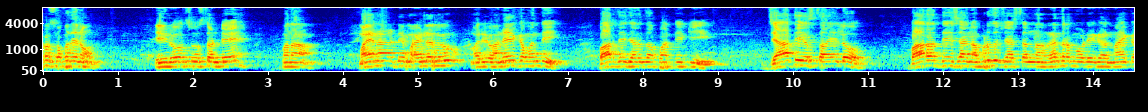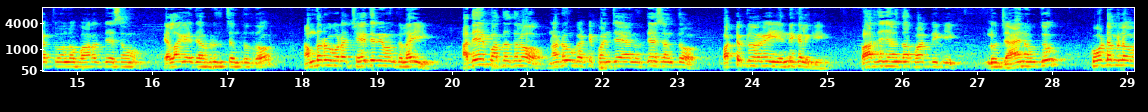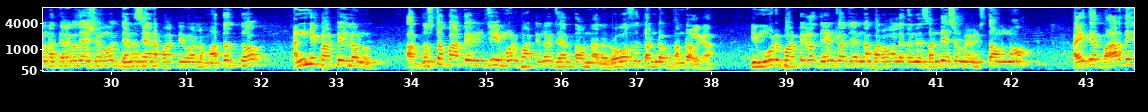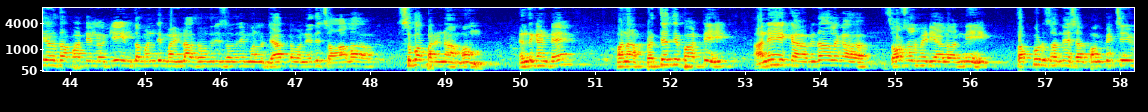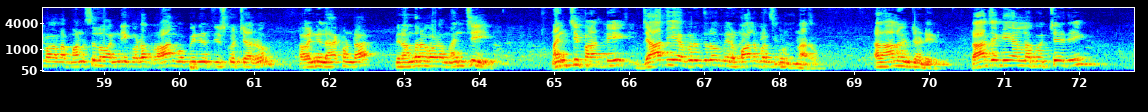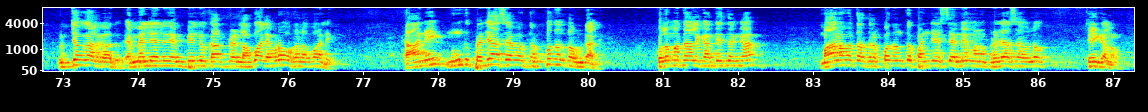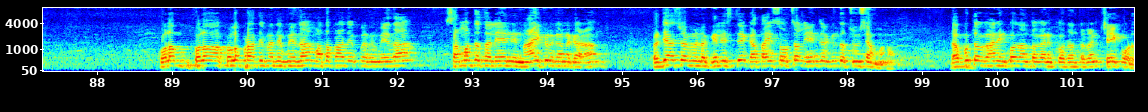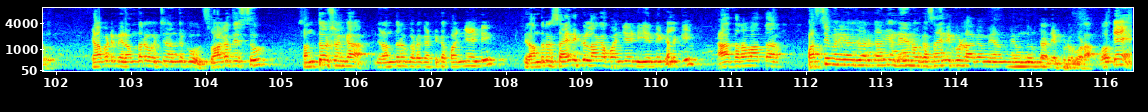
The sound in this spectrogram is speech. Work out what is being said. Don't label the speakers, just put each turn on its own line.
ఒక శుభదినం. ఈరోజు చూస్తుంటే మన మైనారిటీ మహిళలు మరియు అనేక మంది భారతీయ జనతా పార్టీకి జాతీయ స్థాయిలో భారతదేశాన్ని అభివృద్ధి చేస్తున్న నరేంద్ర మోడీ గారి నాయకత్వంలో భారతదేశం ఎలాగైతే అభివృద్ధి చెందుతుందో అందరూ కూడా చైతన్యవంతులై అదే పద్ధతిలో నడువు కట్టి పనిచేయాలనే ఉద్దేశంతో పర్టికులర్గా ఈ ఎన్నికలకి భారతీయ జనతా పార్టీకి జాయిన్ అవుతూ కూటమిలో ఉన్న తెలుగుదేశము జనసేన పార్టీ వాళ్ళ మద్దతుతో అన్ని పార్టీల్లోనూ ఆ దుష్ట పార్టీ నుంచి ఈ మూడు పార్టీలో చేరుతా ఉన్నారు. రోజు తండో తండోలుగా ఈ మూడు పార్టీలో దేంట్లో చేరినా పర్వాలేదనే సందేశం మేము ఇస్తూ ఉన్నాం. అయితే భారతీయ జనతా పార్టీలోకి ఇంతమంది మహిళా సోదరి సోదరి మనల్ని చేరటం అనేది చాలా శుభ పరిణామం. ఎందుకంటే మన ప్రత్యర్థి పార్టీ అనేక విధాలుగా సోషల్ మీడియాలో అన్నీ తప్పుడు సందేశాలు పంపించి వాళ్ళ మనసులో అన్నీ కూడా రాంగ్ ఒపీనియన్ తీసుకొచ్చారు. అవన్నీ లేకుండా మీరందరూ కూడా మంచి మంచి పార్టీ జాతీయ అభివృద్ధిలో మీరు పాలు పంచుకుంటున్నారు. అది ఆలోచించండి. రాజకీయాల్లోకి వచ్చేది ఉద్యోగాలు కాదు. ఎమ్మెల్యేలు ఎంపీలు కార్పొరేట్లు అవ్వాలి ఎవరో ఒకరు అవ్వాలి. కానీ ముందు ప్రజాసేవ దృక్పథంతో ఉండాలి. కులమతాలకు అతీతంగా మానవత దృక్పథంతో పనిచేస్తేనే మనం ప్రజాసేవలో చేయగలం. కులం కుల కుల ప్రాతిపదిక మీద మత ప్రాతిపదిక మీద సమర్థత లేని నాయకులు కనుక ప్రజాస్వామ్యంలో గెలిస్తే గత ఐదు సంవత్సరాలు ఏం జరిగిందో చూసాం మనం. డబ్బుతో కానీ ఇంకో దాంతో కానీ ఇంకో దాంతో కానీ చేయకూడదు. కాబట్టి మీరందరూ వచ్చినందుకు స్వాగతిస్తూ సంతోషంగా మీరందరూ కూడా గట్టిగా పనిచేయండి. మీరందరూ సైనికుల్లాగా పనిచేయండి ఈ ఎన్నికలకి. ఆ తర్వాత పశ్చిమ నియోజకవర్గానికి నేను ఒక సైనికుడిలాగా మేము మేము ఉంటాను ఎప్పుడు కూడా. ఓకే?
